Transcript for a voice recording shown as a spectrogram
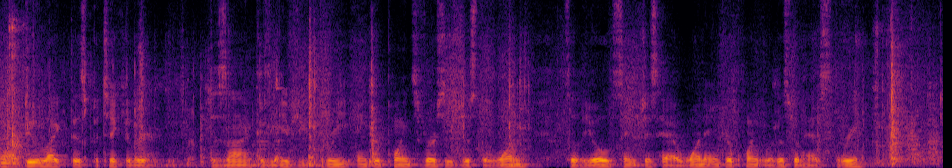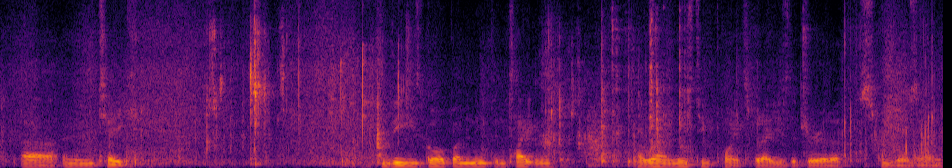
Now, I do like this particular design because it gives you three anchor points versus just the one. So the old sink just had one anchor point, where this one has three. Uh, and then you take these, go up underneath and tighten around these two points, but I use the drill to screw those in.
